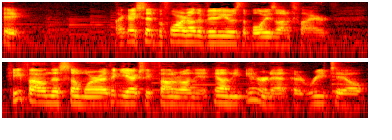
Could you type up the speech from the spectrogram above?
Hey, like I said before in other videos, the boy's on fire. He found this somewhere. I think he actually found it on the on the internet at retail.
